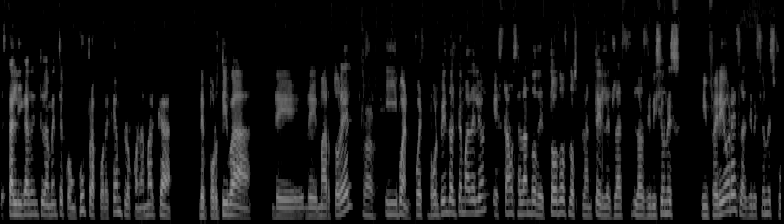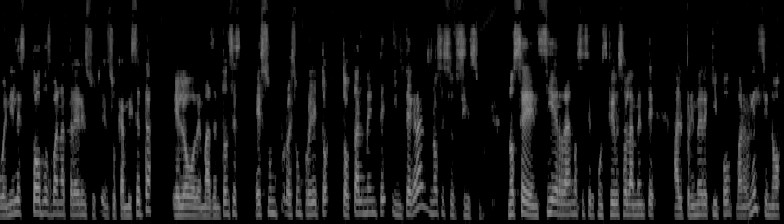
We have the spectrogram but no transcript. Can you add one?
está ligado íntimamente con Cupra, por ejemplo, con la marca deportiva de, de Martorell. Y bueno, pues volviendo al tema de León, estamos hablando de todos los planteles, las, las divisiones inferiores, las divisiones juveniles, todos van a traer en su, en su camiseta el logo de Mazda. Entonces, es un, es un proyecto totalmente integral, no se, si, no se encierra, no se circunscribe solamente al primer equipo varonil, sino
